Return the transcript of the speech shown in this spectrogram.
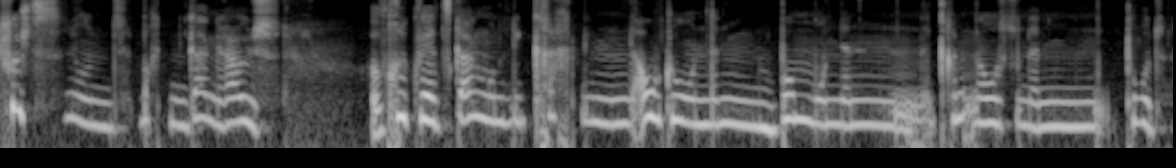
Tschüss und macht einen Gang raus. Auf Rückwärtsgang und die kracht in ein Auto und dann Bumm und dann Krankenhaus und dann tot.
